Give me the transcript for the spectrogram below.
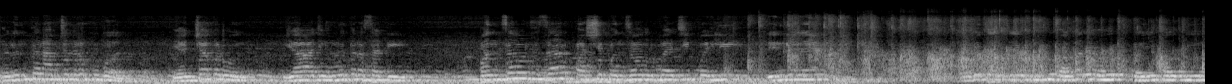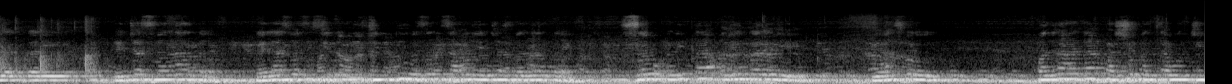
अनंत रामचंद्र कुबल यांच्याकडून या जीर्णोत्तरासाठी पंचावन्न हजार पाचशे पंचावन्न रुपयाची पहिली देणगी आहे. पहिली पावती या ठिकाणी त्यांच्या स्मरणार्थ कैलासवासी श्री सिंधू वसंत सावंत यांच्या स्मरणार्थ सौ अनिता अनिल करंजे यांच्याकडून पंधरा हजार पाचशे पंचावन्नची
